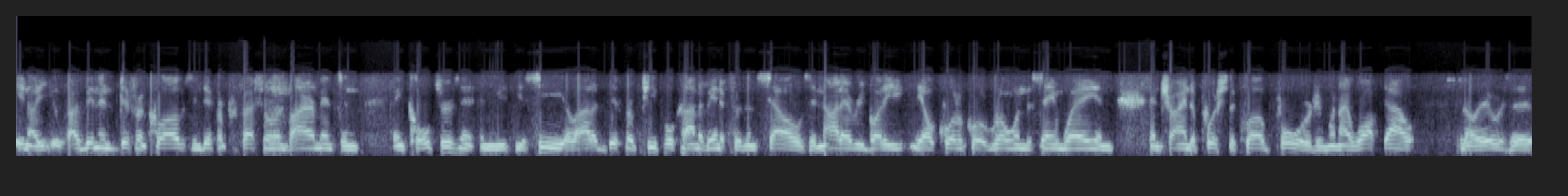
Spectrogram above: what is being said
you know I've been in different clubs and different professional environments and and cultures, and, and you, you see a lot of different people kind of in it for themselves, and not everybody you know quote unquote rowing the same way and and trying to push the club forward. And when I walked out you know, there was a,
